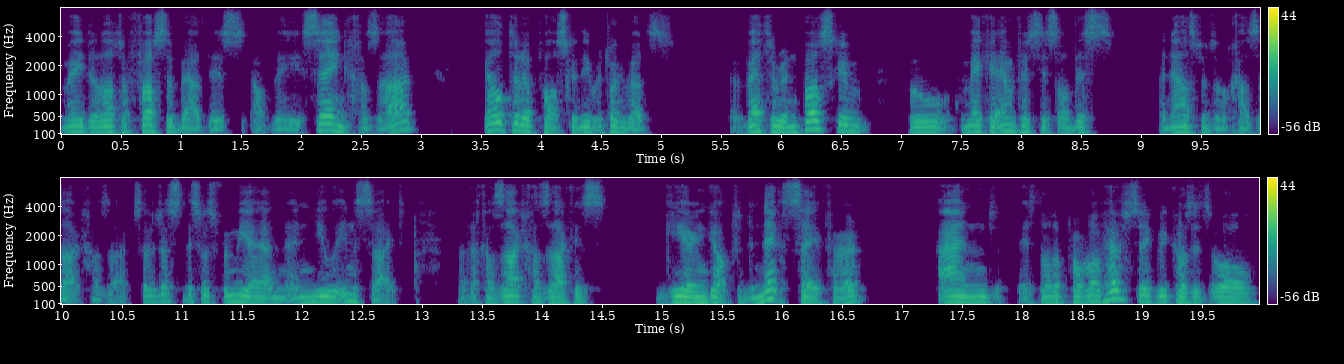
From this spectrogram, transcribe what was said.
made a lot of fuss about this, of the saying Chazak, Elter Poskim, they were talking about veteran Poskim who make an emphasis on this announcement of Chazak, Chazak. So just this was for me a, a new insight the Chazak Chazak is gearing up for the next Sefer, and it's not a problem of Hefsek because it's all,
